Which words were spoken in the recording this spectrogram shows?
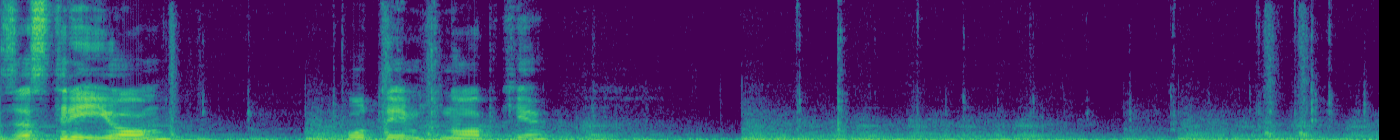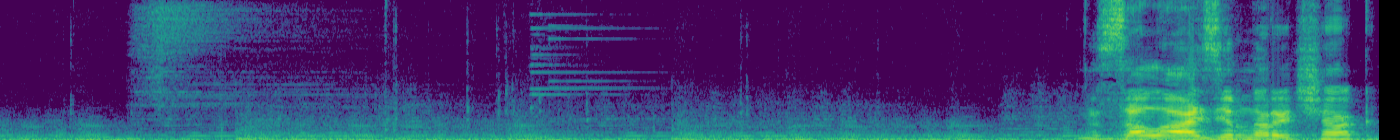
Застрием. Путаем кнопки. Залазим на рычаг.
